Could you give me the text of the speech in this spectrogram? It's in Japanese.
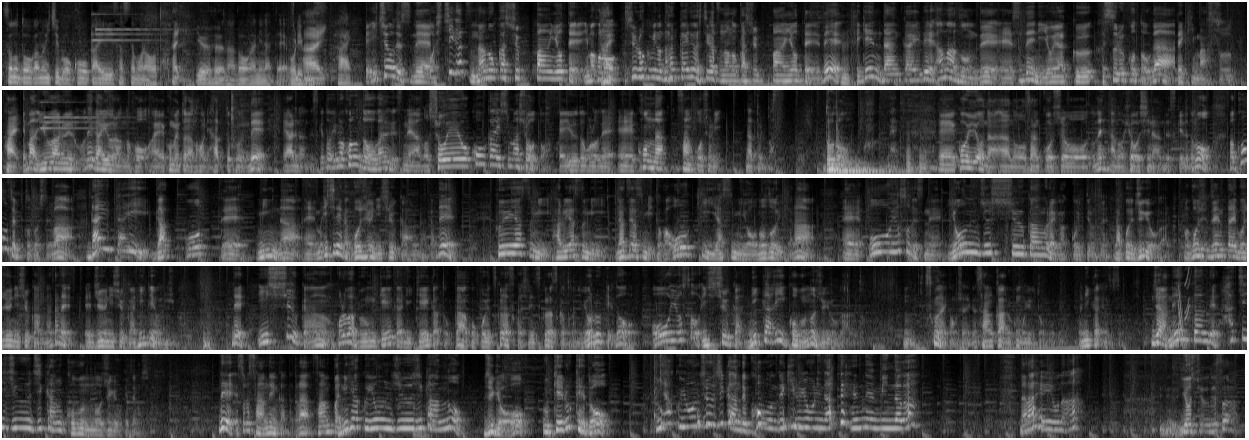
その動画の一部を公開させてもらおうとはいいうふうな動画になっております。はい。はい。一応ですね、7月7日出版予定、今こはい。の収録日の段階では7月7日出版予定で、現段階で Amazon でえーすで、に予約することができます。はい。まあ URL もね概要欄の方、えーコメント欄の方に貼っとくんで、えーあれなんですけど、今この動画でですね、あの書影を公開しましょうというところで、えーこんな参考書になっております。ドドン、ねえーこういうようなあの参考書のねあの表紙なんですけれども、まあ、コンセプトとしては大体学校ってみんな、えーまあ1年間52週間ある中で冬休み春休み夏休みとか大きい休みを除いたら、えーおおよそですね40週間ぐらい学校行ってるんですね。学校で授業がある、まあ、50全体52週間の中で12週間引いて40週間で1週間これは文系か理系かとか国立クラスか私立クラスかとかによるけどおおよそ1週間2回古文の授業があると、うん、少ないかもしれないけど3回ある子もいると思うけど。2回やとするじゃあ年間で80時間古文の授業を受けてるんですよ。でそれ3年間だから3倍240時間の授業を受けるけど240時間で古文できるようになってへんねんみんななならへんよな予習でさ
